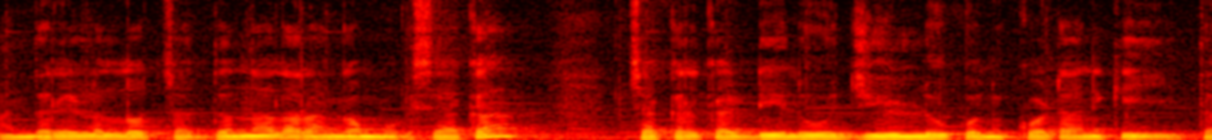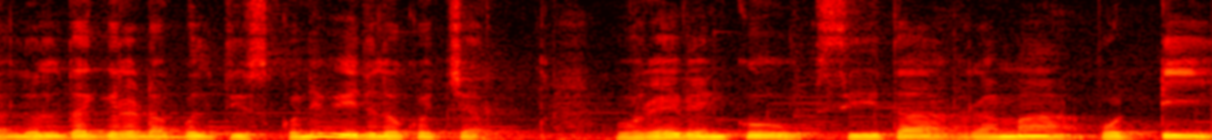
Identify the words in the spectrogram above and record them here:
అందరిళ్ళలో చద్దన్నాల రంగం ముగిశాక చక్కెర కడ్డీలు జీళ్ళు కొనుక్కోటానికి తల్లుల దగ్గర డబ్బులు తీసుకొని వీధిలోకి వచ్చారు ఒరే వెంకు సీత రమ పొట్టి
